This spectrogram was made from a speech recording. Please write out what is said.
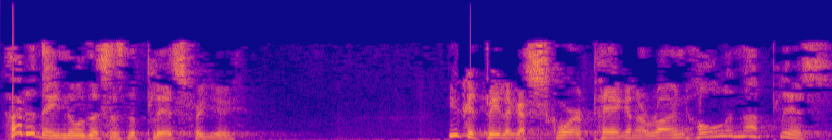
How do they know this is the place for you? You could be like a square peg in a round hole in that place.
